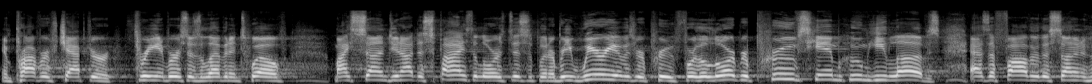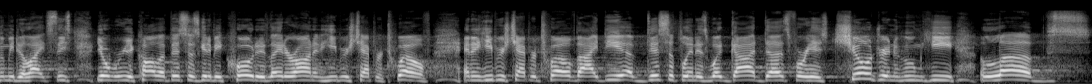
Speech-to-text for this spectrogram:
In Proverbs chapter 3 and verses 11 and 12, my son, do not despise the Lord's discipline or be weary of his reproof, for the Lord reproves him whom he loves, as a father the son in whom he delights. These, you'll recall that this is going to be quoted later on in Hebrews chapter 12. And in Hebrews chapter 12, the idea of discipline is what God does for his children whom he loves.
